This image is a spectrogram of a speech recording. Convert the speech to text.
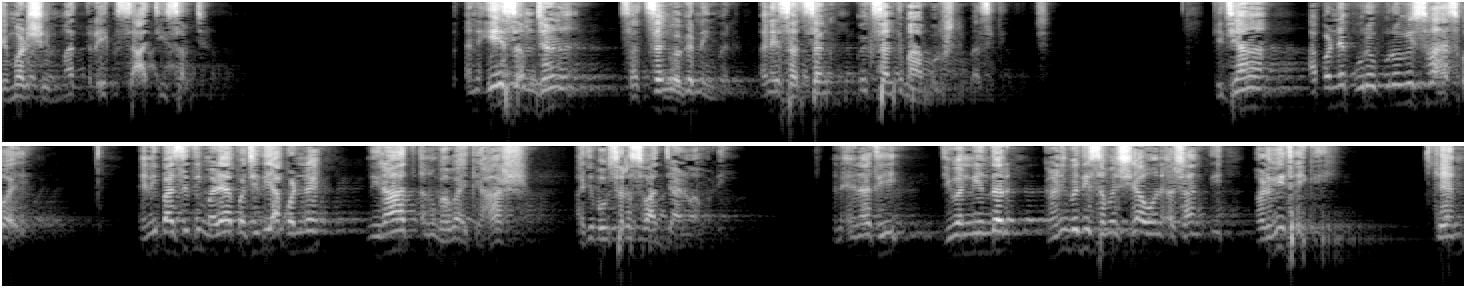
એ મળશે માત્ર એક સાચી સમજણ. અને એ સમજણ સત્સંગ વગર નહીં મળે. અને સત્સંગ કોઈક સંત મહાપુરુષની પાસેથી. કે જ્યાં આપણને પૂરેપૂરો વિશ્વાસ હોય, એની પાસેથી મળ્યા પછીથી આપણને નિરાત અનુભવાય કે હાશ, આજે બહુ સરસ વાત જાણવા મળી. અને એનાથી જીવનની અંદર ઘણી બધી સમસ્યાઓ અને અશાંતિ હળવી થઈ ગઈ. કેમ?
